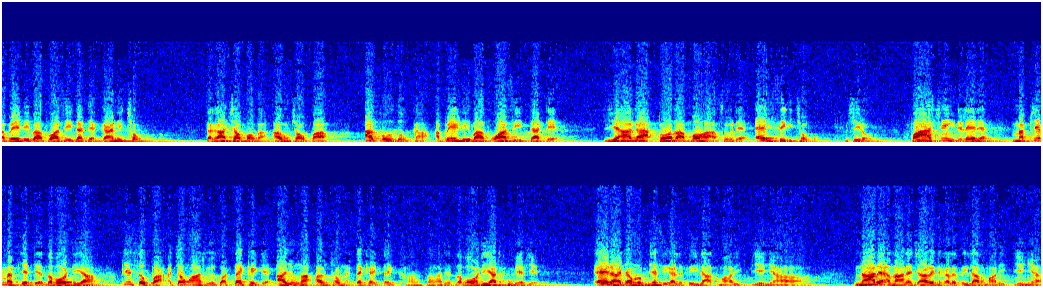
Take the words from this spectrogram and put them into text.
အပယ်လေးပါသွားစီတတ်တဲ့ကံလေးချုပ်တကား၆ပေါက်ကအာုံ၆ပါးအကုသိုလ်ကံအပယ်လေးပါသွားစီတတ်တဲ့ຢာကဒေါသမောဟဆိုတဲ့အဲ့ဒီစိတ်ချုပ်မရှိတော့ဘာရှိတယ်လဲတဲ့မဖြစ်မပြတ်တဲ့သဘောတရားပြစ္ဆုတ်ပါအကြောင်းအားဖြင့်ဆိုတာတိုက်ခိုက်တဲ့အာယုံကအာယုံချောင်းနဲ့တိုက်ခိုက်တိုင်းခံစားတဲ့သဘောတရားတစ်ခုတည်းဖြစ်အဲ့ဒါကြောင့်လို့မျက်စိကလည်းသီလသမာဓိပညာနားနဲ့အသားနဲ့ကြားလိုက်တဲ့ခါလည်းသီလသမာဓိပညာ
